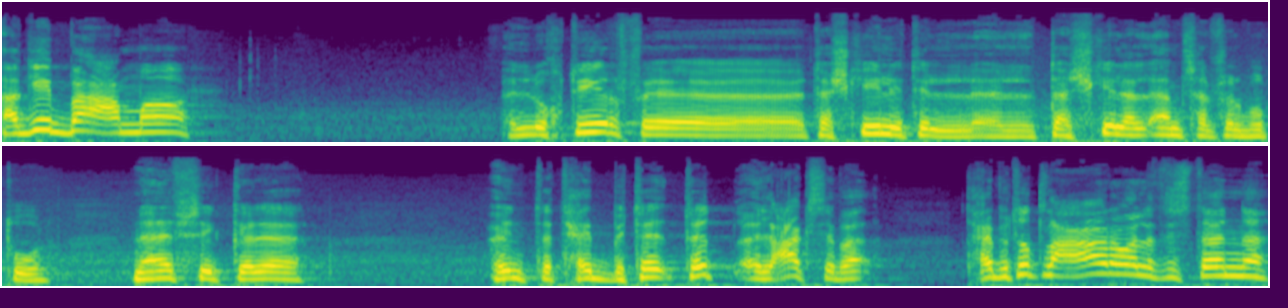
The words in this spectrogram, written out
أجيب بقى عمار اللي اختير في تشكيلة ال- التشكيلة الأمثل في البطولة. نفس الكلام. أنت تحب تط... العكس بقى. تحب تطلع عاره ولا تستنى؟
